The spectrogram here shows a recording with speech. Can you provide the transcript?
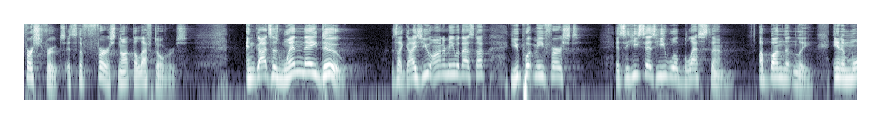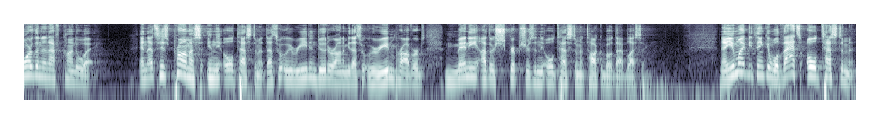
first fruits. It's the first, not the leftovers. And God says, when they do, it's like, guys, you honor me with that stuff. You put me first. It's, he says he will bless them abundantly in a more than enough kind of way. And that's his promise in the Old Testament. That's what we read in Deuteronomy. That's what we read in Proverbs. Many other scriptures in the Old Testament talk about that blessing. Now, you might be thinking, well, that's Old Testament.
